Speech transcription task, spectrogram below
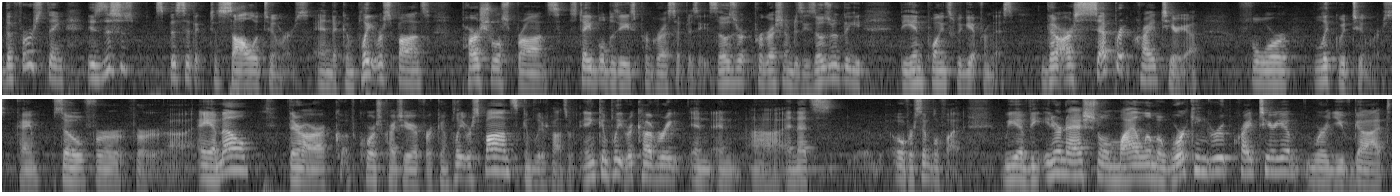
the first thing is this is specific to solid tumors and the complete response partial response stable disease progressive disease those are progression of disease those are the the endpoints we get from this there are separate criteria for liquid tumors. Okay, so for for uh, AML, there are of course criteria for complete response, complete response with incomplete recovery, and and uh, and that's oversimplified. We have the International Myeloma Working Group criteria, where you've got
